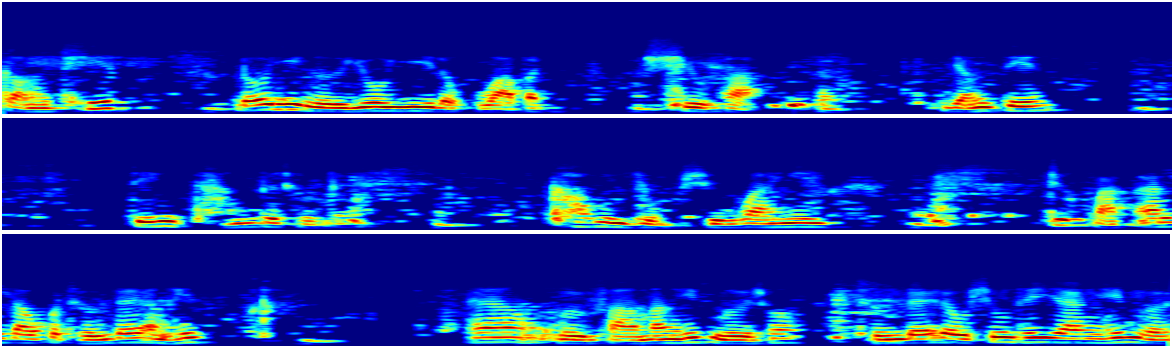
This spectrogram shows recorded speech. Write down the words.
cần thiết đối với người vô vi là hòa bình siêu phàm dẫn tiến tiến thẳng tới thượng đế. Không dùng sự hoài nghi. Trước mặt anh đâu có thượng đế ăn hiếp. Thấy không? Người phàm ăn hiếp người thôi. Thượng đế đâu xuống thế gian hiếp người.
